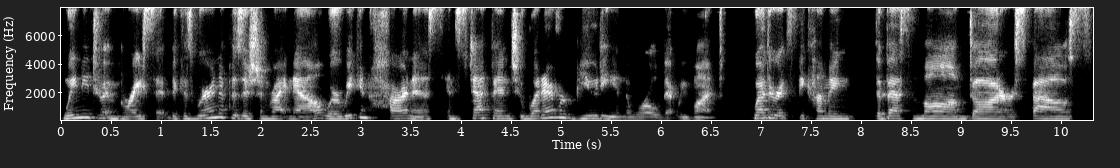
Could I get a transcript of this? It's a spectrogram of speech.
we need to embrace it because we're in a position right now where we can harness and step into whatever beauty in the world that we want, whether it's becoming the best mom, daughter, spouse,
